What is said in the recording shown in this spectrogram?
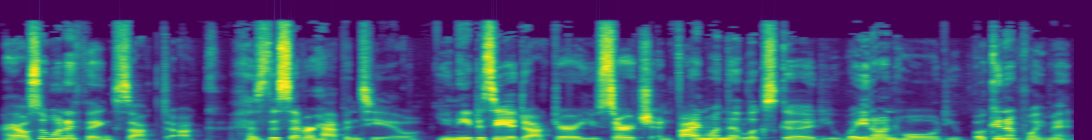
I also want to thank ZocDoc. Has this ever happened to you? You need to see a doctor, you search and find one that looks good, you wait on hold, you book an appointment,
